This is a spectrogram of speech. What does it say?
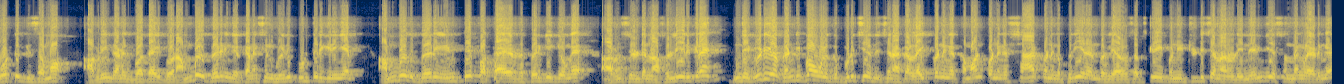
ஓட்டுக்கு சமம் அப்படின்னு கணக்கு பார்த்தா இப்போ ஒரு ஐம்பது பேர் நீங்க கனெக்ஷன் கொடுத்து கொடுத்துருக்கீங்க ஐம்பது பேர் இன்ட்டு பத்தாயிரத்தை பெருக்கிக்கோங்க அப்படின்னு சொல்லிட்டு நான் சொல்லியிருக்கிறேன். இந்த வீடியோ கண்டிப்பா உங்களுக்கு பிடிச்சிருந்துச்சுனாக்கா லைக் பண்ணுங்க கமெண்ட் பண்ணுங்க ஷேர் பண்ணுங்க. புதிய நண்பர்கள் யாரும் சப்ஸ்கிரைப் பண்ணி ட்விட்டர் சேனலுடைய நெருங்கிய சொந்தங்களை எடுங்க.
